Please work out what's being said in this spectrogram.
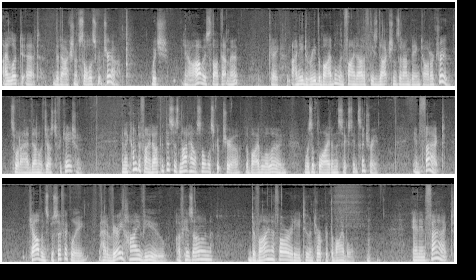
I looked at the doctrine of sola scriptura, which, you know, I always thought that meant, okay, I need to read the Bible and find out if these doctrines that I'm being taught are true. That's what I had done with justification. And I come to find out that this is not how sola scriptura, the Bible alone, was applied in the 16th century. In fact, Calvin specifically had a very high view of his own divine authority to interpret the Bible. And in fact,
